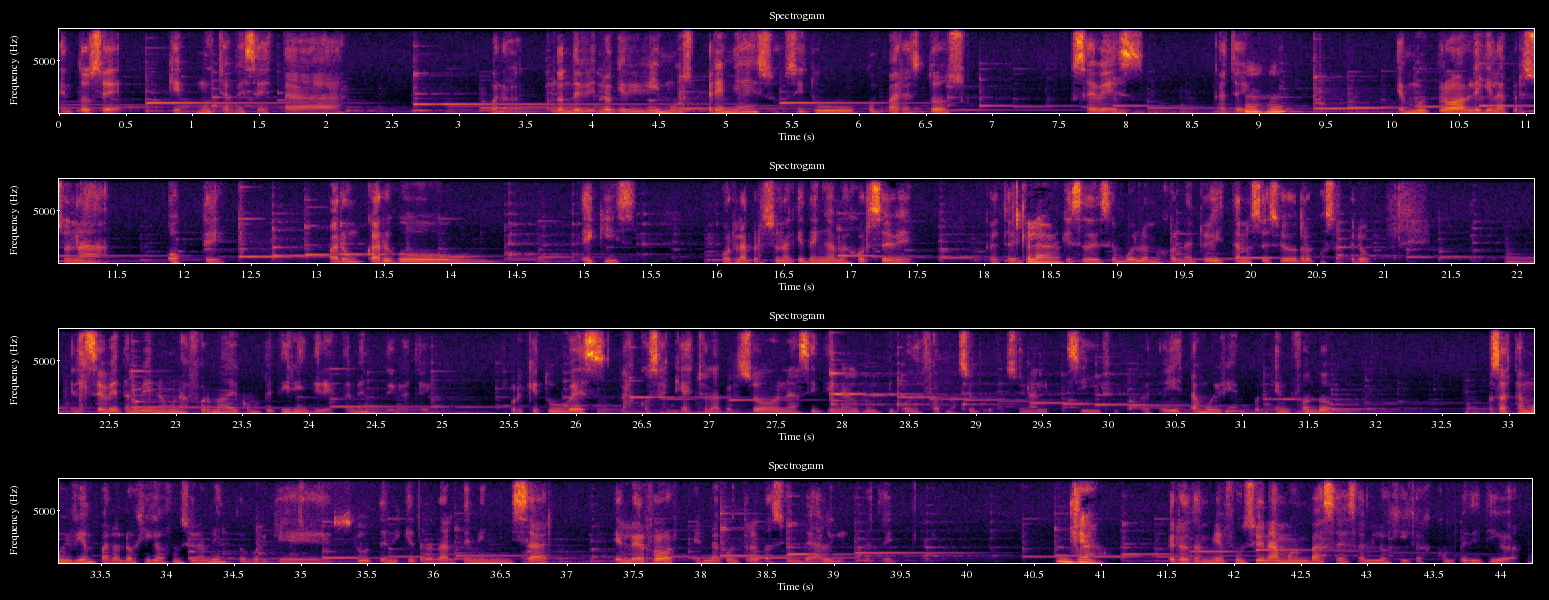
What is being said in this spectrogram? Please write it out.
Entonces, que muchas veces está bueno, donde lo que vivimos premia eso. Si tú comparas dos CVs, ¿cachai? Uh -huh. Es muy probable que la persona opte para un cargo X por la persona que tenga mejor CV. Claro. Que se desenvuelva mejor en la entrevista, no sé si es otra cosa, pero el CV también es una forma de competir indirectamente, ¿cachai? Porque tú ves las cosas que ha hecho la persona, si tiene algún tipo de formación profesional específica, ¿cachai? Y está muy bien, porque en el fondo o sea, está muy bien para la lógica de funcionamiento, porque tú tenés que tratar de minimizar el error en la contratación de alguien, ¿cachai? Ya. Pero también funcionamos en base a esas lógicas competitivas.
